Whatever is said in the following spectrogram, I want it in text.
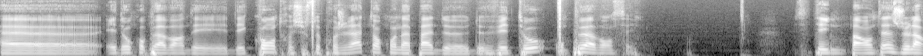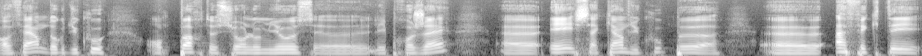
et donc on peut avoir des, des contres sur ce projet-là. Tant qu'on n'a pas de veto, on peut avancer. C'était une parenthèse, je la referme. Donc du coup, on porte sur Lumios les projets et chacun du coup peut euh, affecter,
